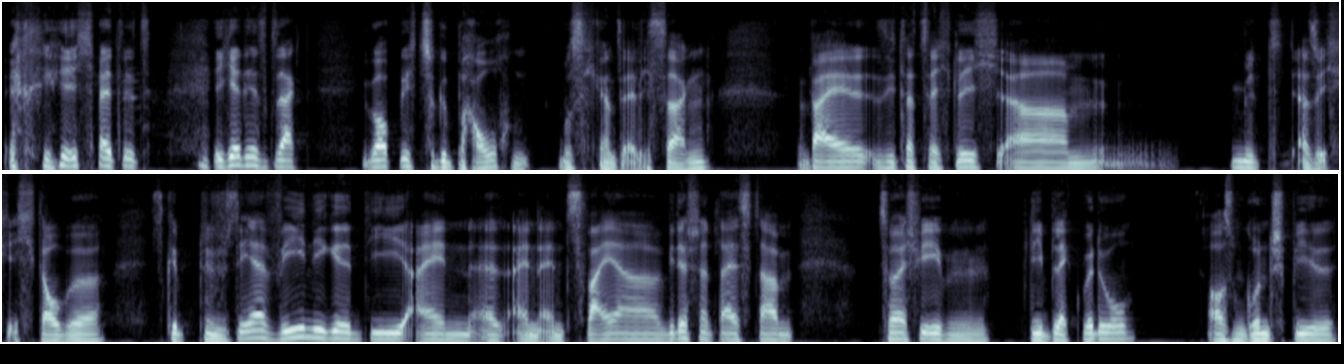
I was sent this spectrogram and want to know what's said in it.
ich, hätte jetzt, ich hätte jetzt gesagt, überhaupt nicht zu gebrauchen, muss ich ganz ehrlich sagen, weil sie tatsächlich ähm, mit, also ich, ich glaube, es gibt sehr wenige, die ein, äh, ein, ein Zweier Widerstand leisten haben, zum Beispiel eben die Black Widow aus dem Grundspiel,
